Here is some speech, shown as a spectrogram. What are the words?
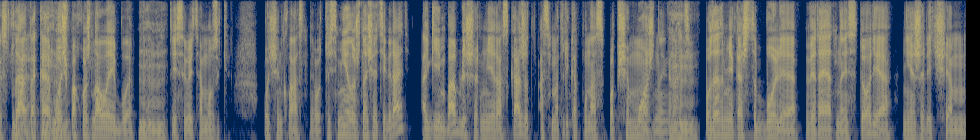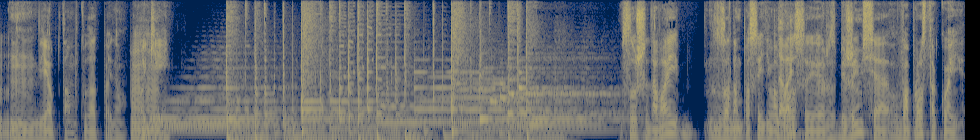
история. Да, такая, угу. очень похожа на лейблы, угу. если говорить о музыке. Очень классная. Вот, то есть мне нужно начать играть, а game publisher мне расскажет, а смотри, как у нас вообще можно играть. Угу. Вот это, мне кажется, более вероятная история, нежели чем... Угу. Я там куда-то пойду. Угу. Окей. Слушай, давай задам последний вопрос давай. и разбежимся. Вопрос такой.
